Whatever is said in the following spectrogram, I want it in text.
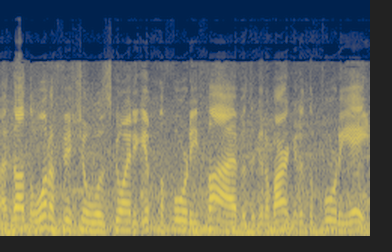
I thought the one official was going to give him the 45, but they're going to mark it at the 48.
